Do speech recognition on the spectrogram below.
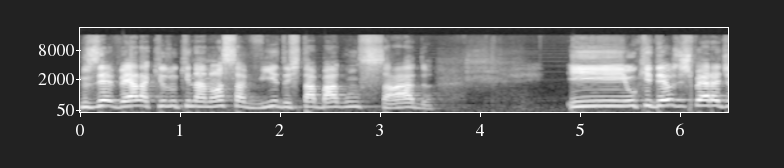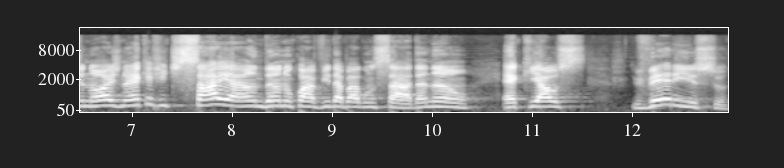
nos revela aquilo que na nossa vida está bagunçado. E o que Deus espera de nós não é que a gente saia andando com a vida bagunçada, não. É que ao ver isso,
